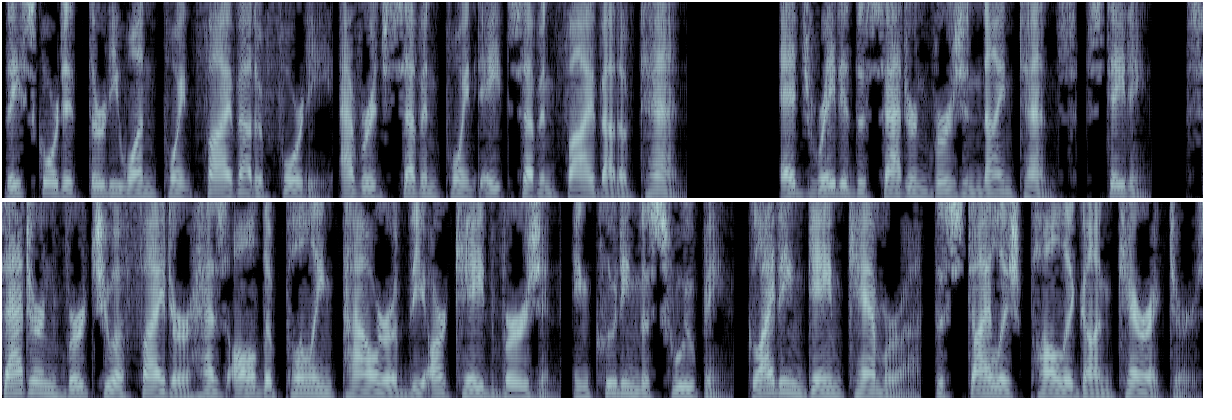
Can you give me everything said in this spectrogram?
They scored it 31.5 out of 40 average 7.875 out of 10. Edge rated the Saturn version 9 tenths, stating, Saturn Virtua Fighter has all the pulling power of the arcade version, including the swooping, gliding game camera, the stylish polygon characters,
